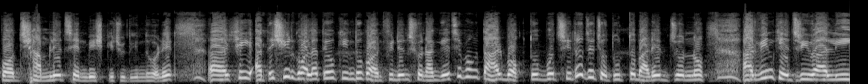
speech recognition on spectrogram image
পদ সামলেছেন বেশ কিছুদিন ধরে সেই আতসির গলাতেও কিন্তু কনফিডেন্স শোনা গিয়েছে এবং তার বক্তব্য ছিল যে চতুর্থবারের জন্য অরবিন্দ কেজরিওয়ালই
